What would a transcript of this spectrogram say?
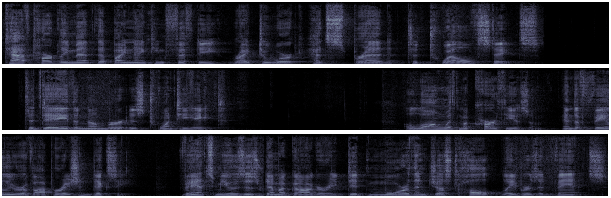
Taft Hartley meant that by 1950, right to work had spread to 12 states. Today, the number is 28. Along with McCarthyism and the failure of Operation Dixie, Vance Muse's demagoguery did more than just halt labor's advance.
